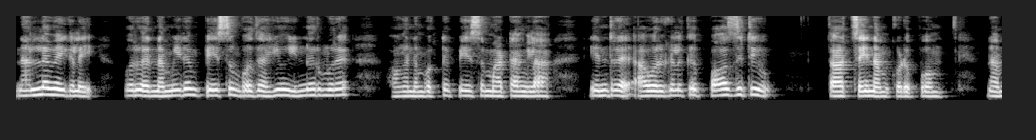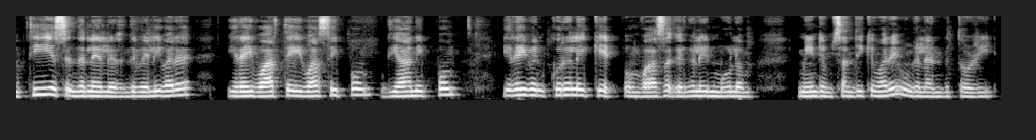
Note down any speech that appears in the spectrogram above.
நல்லவைகளை ஒருவர் நம்மிடம் பேசும்போது ஐயோ இன்னொரு முறை அவங்க நம்மக்கிட்ட பேச மாட்டாங்களா? என்ற அவர்களுக்கு பாசிட்டிவ் தாட்ஸை நாம் கொடுப்போம். நாம் தீய சிந்தனையிலிருந்து வெளிவர இறை வார்த்தையை வாசிப்போம் தியானிப்போம் இறைவன் குரலை கேட்போம் வாசகங்களின் மூலம். மீண்டும் சந்திக்கும் வரை உங்கள் அன்பு தோழி.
